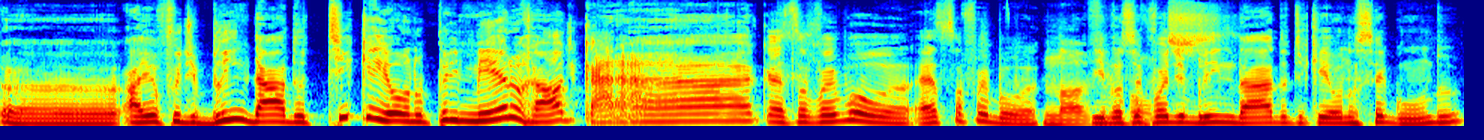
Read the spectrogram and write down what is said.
Ah, aí eu fui de blindado TKO no primeiro round. Caraca, essa foi boa. Essa foi boa. Nove E você foi de pontos. blindado TKO no segundo,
